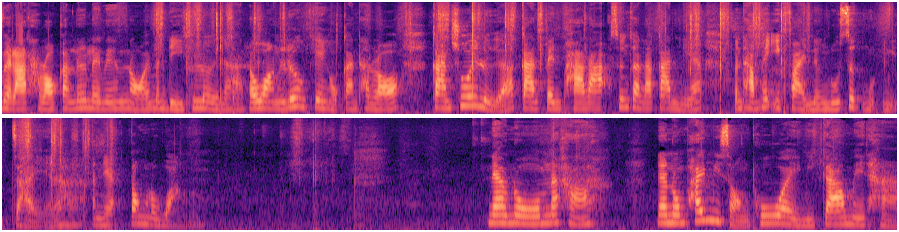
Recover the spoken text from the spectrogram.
เวลาทะเลาะกันเรื่องเล็กๆน้อยมันดีขึ้นเลยนะคะระวังในเรื่องเกณฑ์ของการทะเลาะการช่วยเหลือการเป็นภาระซึ่งกันและกันเนี้ยมันทำให้อีกฝ่ายหนึ่งรู้สึกหงุดหงิดใจนะคะ อันเนี้ยต้องระวัง แนวโน้มนะคะ แนวโน้มไพ่มีสองถ้วย มีเก้าไม้เท้า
